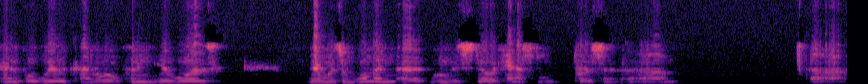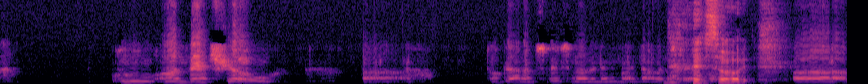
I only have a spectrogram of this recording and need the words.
kind of a weird kind of little thing. It was there was a woman uh, who was still a casting person um, uh, who on that show. Uh, oh God, I'm spacing on her name right now. So uh,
